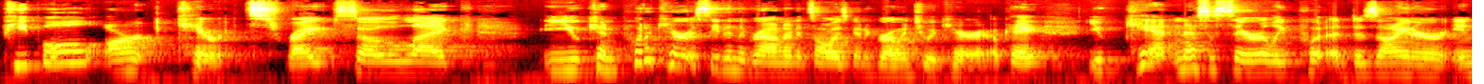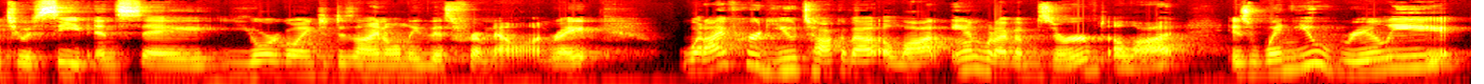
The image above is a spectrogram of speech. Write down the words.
people aren't carrots, right? So, like, you can put a carrot seed in the ground and it's always going to grow into a carrot, okay? You can't necessarily put a designer into a seat and say, you're going to design only this from now on, right? what I've heard you talk about a lot and what I've observed a lot is when you really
